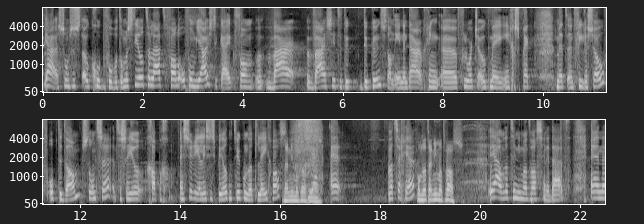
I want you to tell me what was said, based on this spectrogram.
ja, soms is het ook goed bijvoorbeeld om een stil te laten vallen of om juist te kijken van waar, waar zit de, de kunst dan in. En daar ging uh, Floortje ook mee in gesprek met een filosoof op de Dam, stond ze. Het was een heel grappig en surrealistisch beeld natuurlijk, omdat het leeg was. Daar niemand was, ja. En, wat zeg je? Omdat er niemand was. Ja, omdat er niemand was, inderdaad. En uh,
